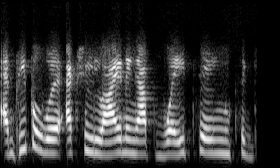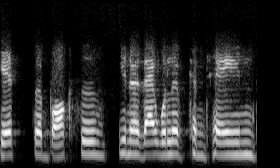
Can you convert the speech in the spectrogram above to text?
And people were actually lining up waiting to get the boxes, you know, that will have contained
